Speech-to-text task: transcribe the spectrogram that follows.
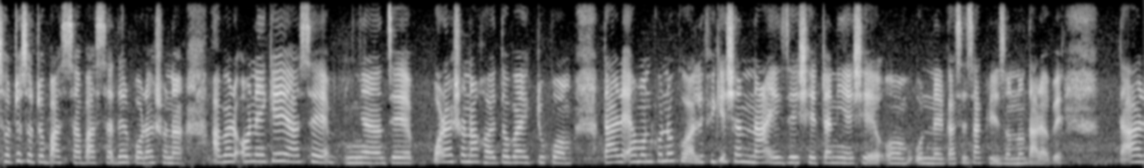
ছোট ছোট বাচ্চা, বাচ্চাদের পড়াশোনা। আবার অনেকেই আছে যে পড়াশোনা হয়তো বা একটু কম। তার এমন কোনো কোয়ালিফিকেশান নাই যে সেটা নিয়ে সে অন্যের কাছে চাকরির জন্য দাঁড়াবে। তার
